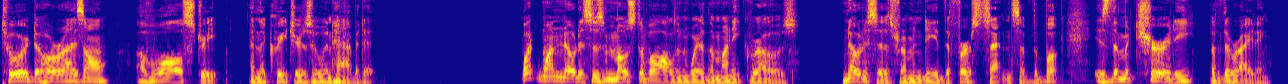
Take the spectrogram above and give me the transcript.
tour de horizon of Wall Street and the creatures who inhabit it. What one notices most of all in Where the Money Grows, notices from indeed the first sentence of the book, is the maturity of the writing.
